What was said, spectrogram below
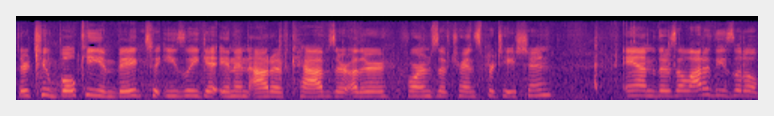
They're too bulky and big to easily get in and out of cabs or other forms of transportation. And there's a lot of these little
